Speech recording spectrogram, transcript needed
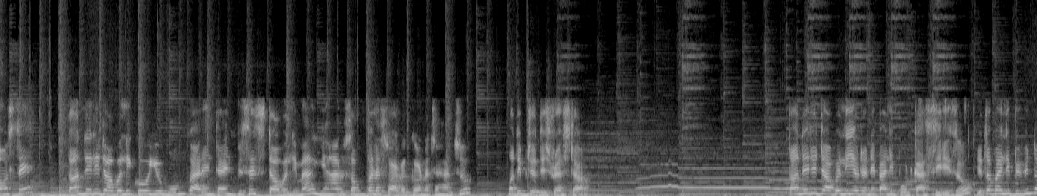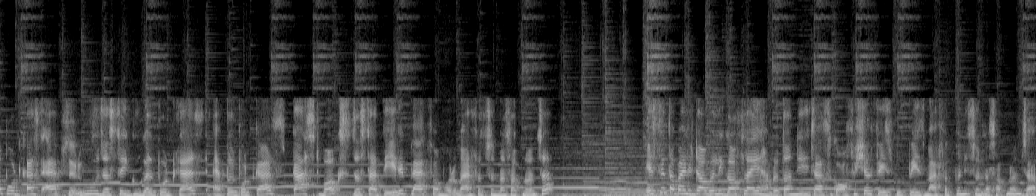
नमस्ते। तन्नेरी डबलीको यो होम क्वारेन्टाइन विशेष डबलीमा यहाँहरू सबैलाई स्वागत गर्न चाहन्छु। म दिपज्योति श्रेष्ठ। तन्नेरी डबली एउटा नेपाली पोडकास्ट सिरिज हो। यो तपाईँले विभिन्न पोडकास्ट एप्सहरू जस्तै Google podcast Apple podcast Castbox जस्ता धेरै प्लेटफर्महरू मार्फत सुन्न सक्नुहुन्छ। यस्तै तपाईँले डबली गफलाई हाम्रो तन्नेरी चासोको अफिसियल फेसबुक पेज मार्फत पनि सुन्न सक्नुहुन्छ।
